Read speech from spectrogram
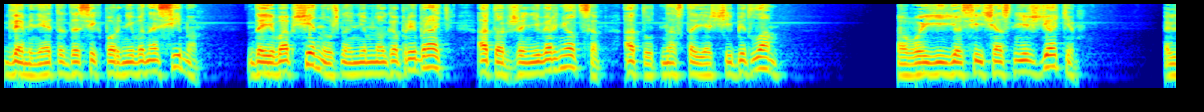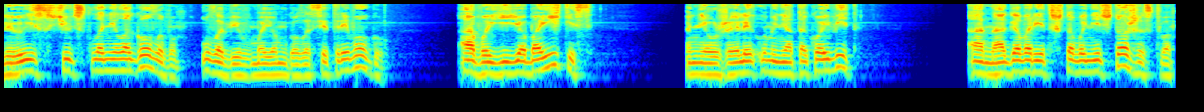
Для меня это до сих пор невыносимо. Да и вообще нужно немного прибрать, а тот же не вернется, а тут настоящий бедлам. Вы ее сейчас не ждете?» Льюис чуть склонила голову, уловив в моем голосе тревогу. «А вы ее боитесь?» «Неужели у меня такой вид?» «Она говорит, что вы ничтожество».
